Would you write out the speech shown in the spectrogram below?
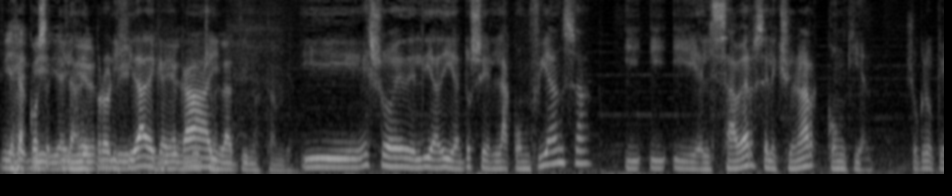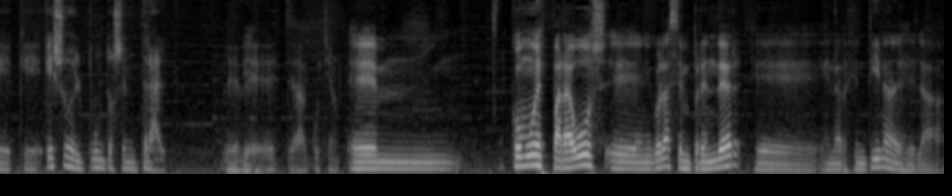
y, las cosas, y, la prolijidad que hay acá. Y latinos también. Y eso es del día a día. Entonces, la confianza y, el saber seleccionar con quién. Yo creo que, eso es el punto central de, esta cuestión. Em, ¿Cómo es para vos, eh, Nicolás, emprender eh, en Argentina desde la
